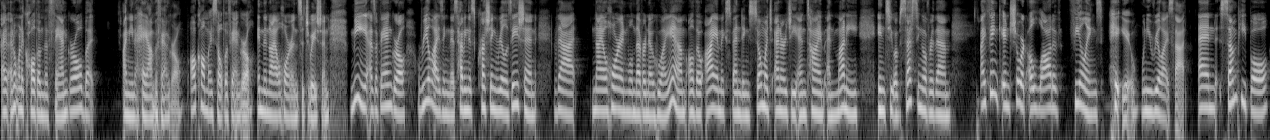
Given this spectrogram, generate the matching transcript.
I, I don't want to call them the fangirl, but I mean, hey, I'm a fangirl. I'll call myself a fangirl in the Niall Horan situation. Me as a fangirl, realizing this, having this crushing realization that Niall Horan will never know who I am, although I am expending so much energy and time and money into obsessing over them. I think, in short, a lot of feelings hit you when you realize that. And some people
